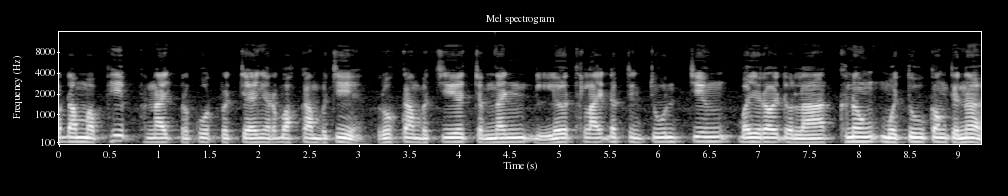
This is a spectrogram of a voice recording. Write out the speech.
ឧត្តមភាពផ្នែកប្រកួតប្រជែងរបស់កម្ពុជាព្រោះកម្ពុជាចំណេញលើថ្លៃដឹកជញ្ជូនជាង300ដុល្លារក្នុងមួយទូកុងតឺន័រ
